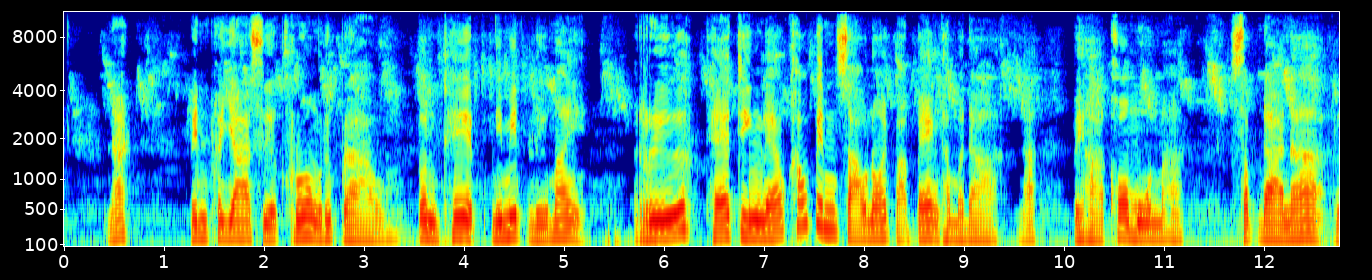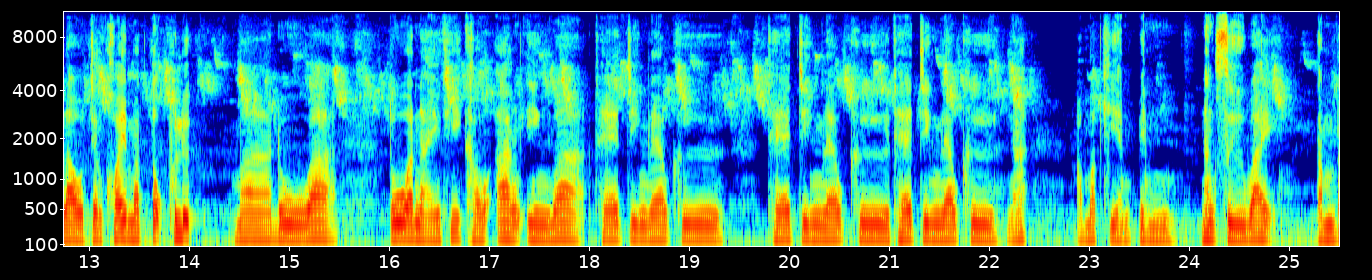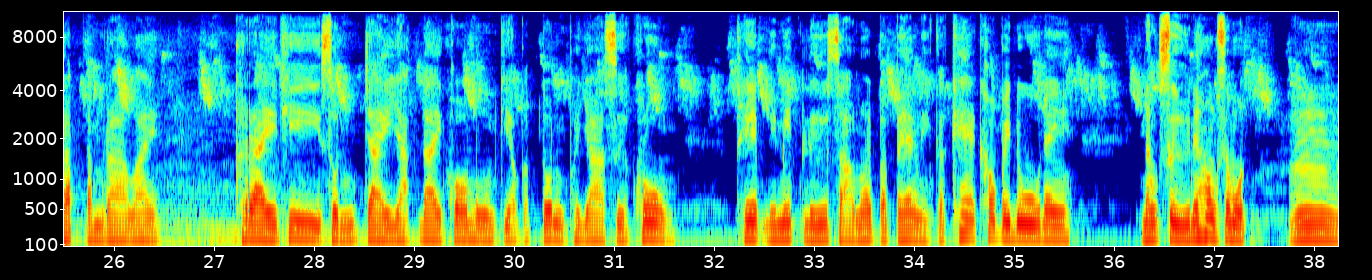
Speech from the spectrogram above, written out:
นะ เป็นพญาเสือโคร่งหรือเปล่า ต้นเทพนิมิตหรือไม่ หรือแท้จริงแล้วเขาเป็นสาวน้อยปะแป้งธรรมดานะ ไปหาข้อมูลมาสัปดาห์หน้าเราจะค่อยมาตกผลึกมาดูว่า ตัวไหนที่เขาอ้างอิงว่า แท้จริงแล้วคือ แท้จริงแล้วคือ แท้จริงแล้วคือนะ เอามาเขียนเป็นหนังสือไว้ตำรับตำราไว้ ใครที่สนใจอยากได้ข้อมูลเกี่ยวกับต้นพญาเสือโคร่งเทพนิมิตหรือสาวน้อยประแป้งนี่ก็แค่เข้าไปดูในหนังสือในห้องสมุด อืม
